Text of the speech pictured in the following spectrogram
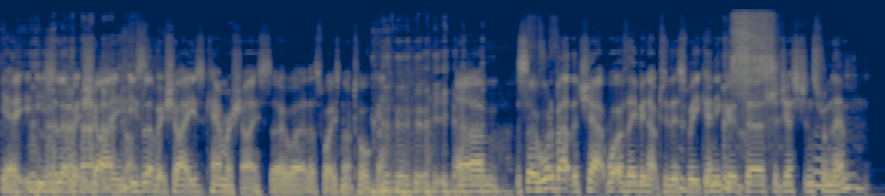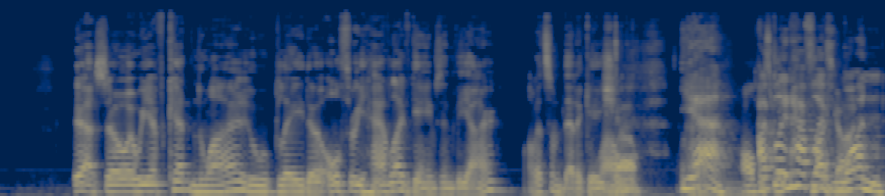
Yeah, he's a little bit shy. He's a little bit shy. He's camera shy, so uh, that's why he's not talking. um, so, what about the chat? What have they been up to this week? Any good uh, suggestions from them? Yeah, so uh, we have Cat Noir who played uh, all three Half-Life games in VR. Oh, that's some dedication. Wow. Yeah. All I played? Half Life My God. 1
